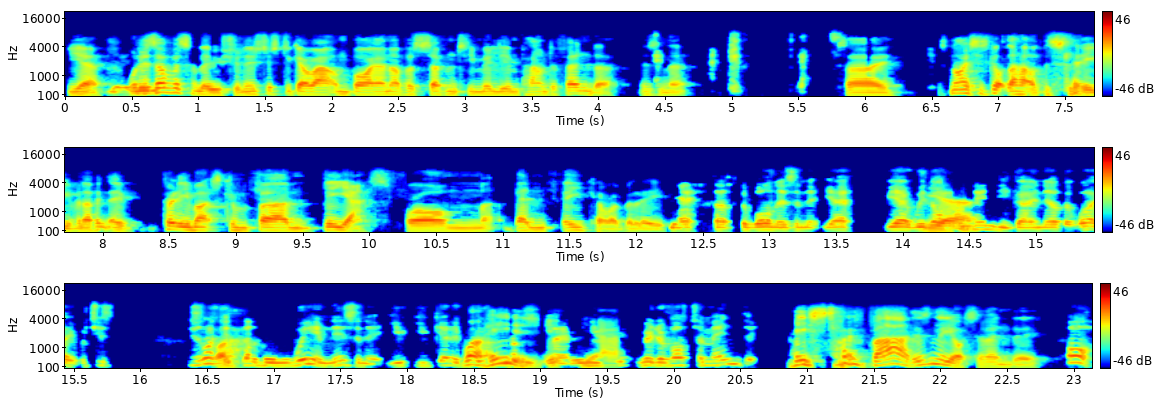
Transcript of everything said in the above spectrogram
Yeah. yeah well, his other solution is just to go out and buy another seventy million pound defender, isn't it? So it's nice he's got that out the sleeve, and I think they've pretty much confirmed Dias from Benfica, I believe. Yes, that's the one, isn't it? Yeah, yeah, with yeah. Going the other way, which is it's like well, a double win, isn't it? You you get a well, he is, yeah. you get rid of Otamendi. He's so bad, isn't he, Otamendi? Oh,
